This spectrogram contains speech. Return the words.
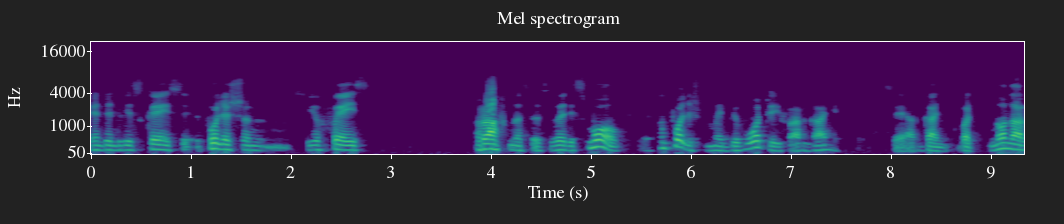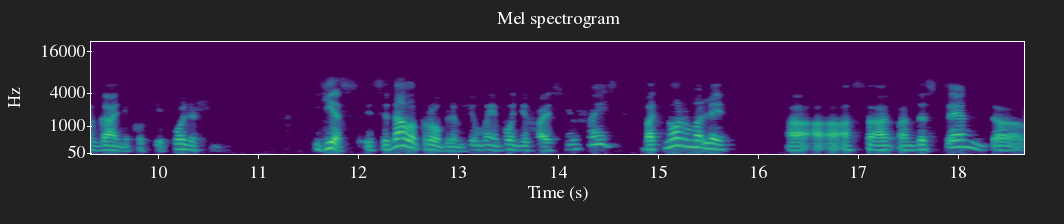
And in this case, polishing your face, roughness is very small. Yes. No, polish maybe water if organic, say organic, but non-organic, okay, polishing. Yes, it's another problem. You may modify your face, but normally, uh, as I understand, uh,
